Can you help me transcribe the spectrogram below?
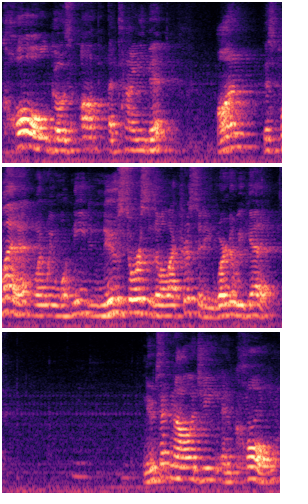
coal goes up a tiny bit. On this planet, when we need new sources of electricity, where do we get it? New technology and coal.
